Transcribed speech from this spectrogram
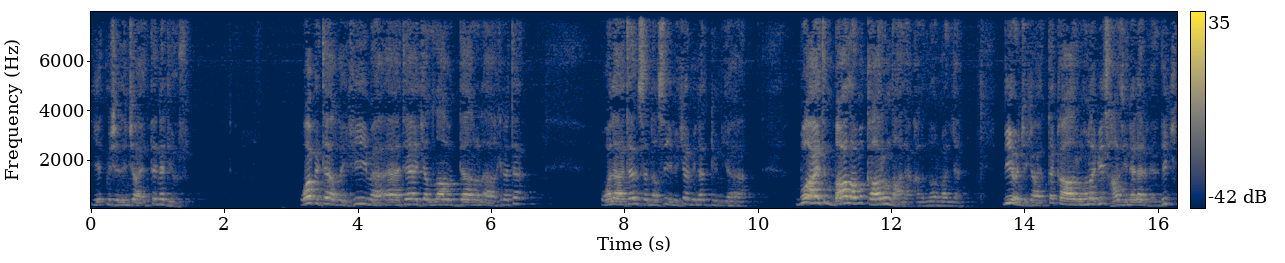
77. ayette ne diyor? وَابْتَغِ ف۪ي مَا آتَاكَ اللّٰهُ الدَّارَ الْآخِرَةَ وَلَا تَنْسَ نَصِيبِكَ مِنَ الدُّنْيَا Bu ayetin bağlamı Karun'la alakalı normalde. Bir önceki ayette Karun'a biz hazineler verdik.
